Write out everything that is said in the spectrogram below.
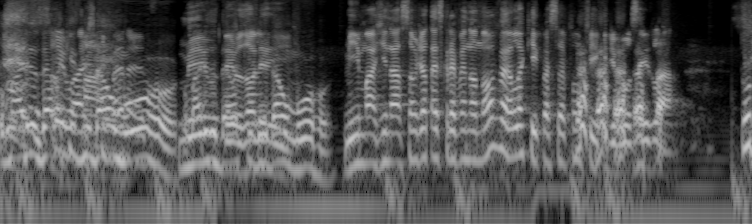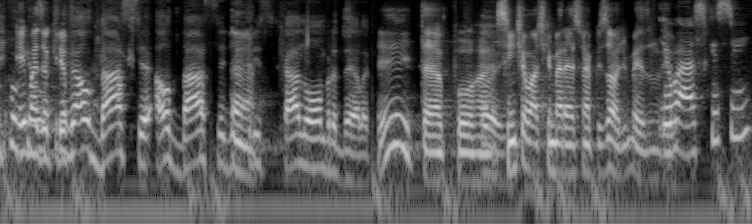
O marido dela quis me dar um murro. O marido dela Deus, quis me dar um murro. Minha imaginação já tá escrevendo a novela aqui com essa fanfic de vocês lá. Tudo porque Ei, mas eu, eu queria... tive a audácia, audácia de triscar no ombro dela. Eita, porra. Foi. Cintia, eu acho que merece um episódio mesmo. Eu acho que sim.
